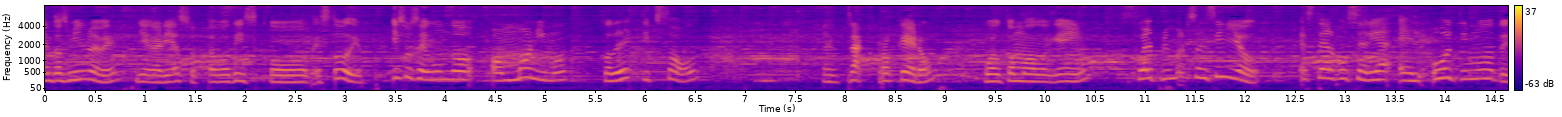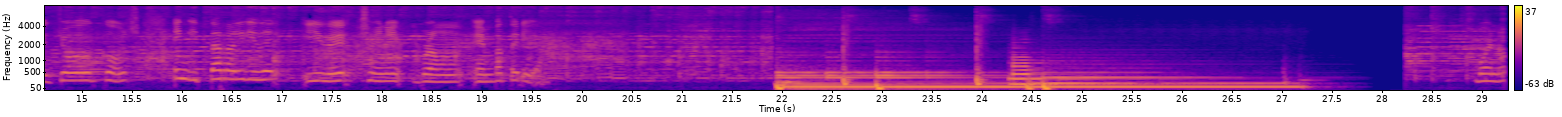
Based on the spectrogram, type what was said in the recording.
En 2009 llegaría su octavo disco de estudio y su segundo homónimo, Collective Soul, el track rockero, Welcome All Again, fue el primer sencillo este álbum sería el último de Joel Coach en guitarra líder y de Cheney Brown en batería. Bueno,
